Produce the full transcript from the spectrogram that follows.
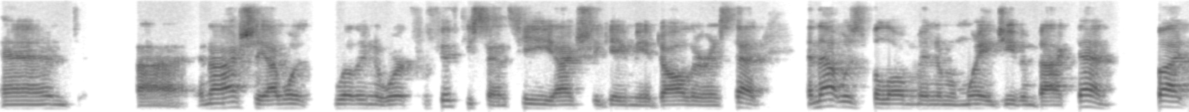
And uh, and actually, I was willing to work for 50 cents. He actually gave me a dollar instead. And that was below minimum wage even back then. But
